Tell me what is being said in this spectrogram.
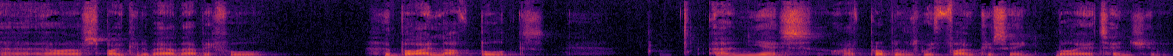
Uh, I've spoken about that before, but I love books. And yes, I have problems with focusing my attention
